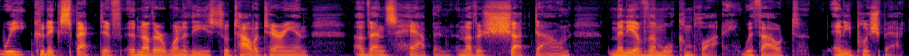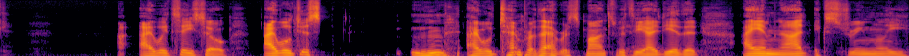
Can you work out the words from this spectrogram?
we could expect if another one of these totalitarian events happen, another shutdown, many of them will comply without any pushback. I would say so. I will just, I will temper that response with the idea that I am not extremely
